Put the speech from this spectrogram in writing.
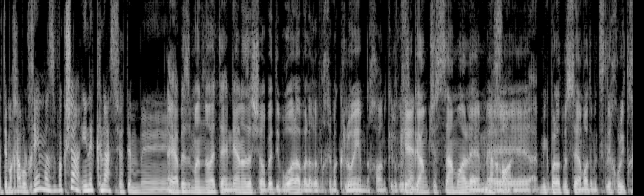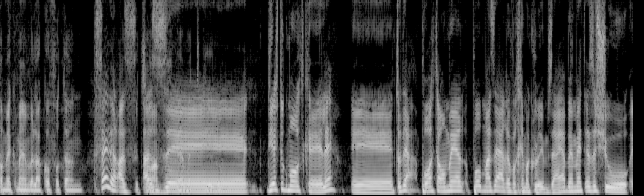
אתם עכשיו הולכים, אז בבקשה, הנה קנס שאתם... אה, היה בזמנו את העניין הזה שהרבה דיברו עליו, על הרווחים הכלואים, נכון? כאילו, כן. שגם כששמו עליהם נכון. אה, מגבלות מסוימות, הם הצליחו להתחמק מהם ולעקוף אותן. בסדר, אז, בצורה אז מתוחכמת, אה, יש דוגמאות כאלה. אה, אתה יודע, פה אתה אומר, פה מה זה היה הרווחים הכלואים? זה היה באמת איזשהו אה,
